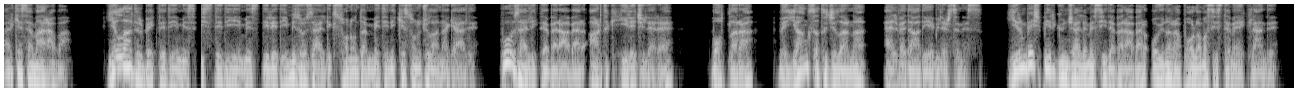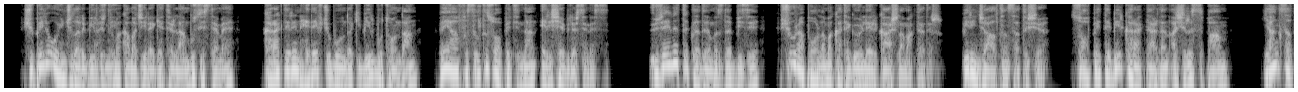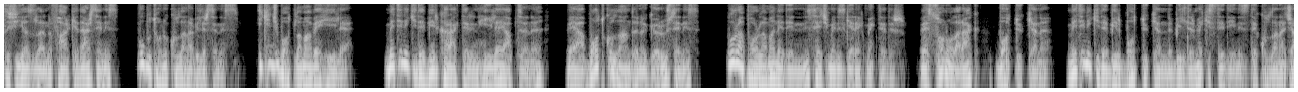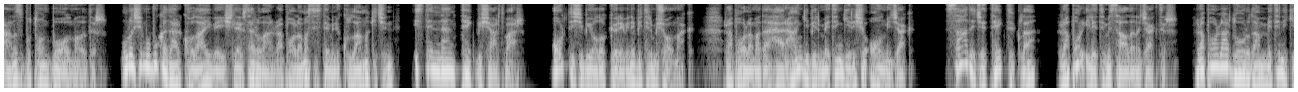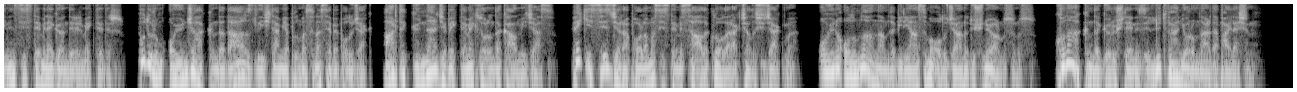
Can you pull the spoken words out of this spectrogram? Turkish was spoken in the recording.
Herkese merhaba. Yıllardır beklediğimiz, istediğimiz, dilediğimiz özellik sonunda Metin 2 sunucularına geldi. Bu özellikle beraber artık hilecilere, botlara ve yan satıcılarına elveda diyebilirsiniz. 25 bir güncellemesiyle beraber oyuna raporlama sistemi eklendi. Şüpheli oyuncuları bildirmek amacıyla getirilen bu sisteme, karakterin hedef çubuğundaki bir butondan veya fısıltı sohbetinden erişebilirsiniz. Üzerine tıkladığımızda bizi şu raporlama kategorileri karşılamaktadır. Birinci altın satışı. Sohbette bir karakterden aşırı spam, Yang satışı yazılarını fark ederseniz bu butonu kullanabilirsiniz. İkinci botlama ve hile. Metin 2'de bir karakterin hile yaptığını veya bot kullandığını görürseniz bu raporlama nedenini seçmeniz gerekmektedir. Ve son olarak bot dükkanı. Metin 2'de bir bot dükkanını bildirmek istediğinizde kullanacağınız buton bu olmalıdır. Ulaşımı bu kadar kolay ve işlevsel olan raporlama sistemini kullanmak için istenilen tek bir şart var. Ort dişi biyolog görevini bitirmiş olmak. Raporlamada herhangi bir metin girişi olmayacak. Sadece tek tıkla rapor iletimi sağlanacaktır. Raporlar doğrudan Metin 2'nin sistemine gönderilmektedir. Bu durum oyuncu hakkında daha hızlı işlem yapılmasına sebep olacak. Artık günlerce beklemek zorunda kalmayacağız. Peki sizce raporlama sistemi sağlıklı olarak çalışacak mı? Oyuna olumlu anlamda bir yansıma olacağını düşünüyor musunuz? Konu hakkında görüşlerinizi lütfen yorumlarda paylaşın.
